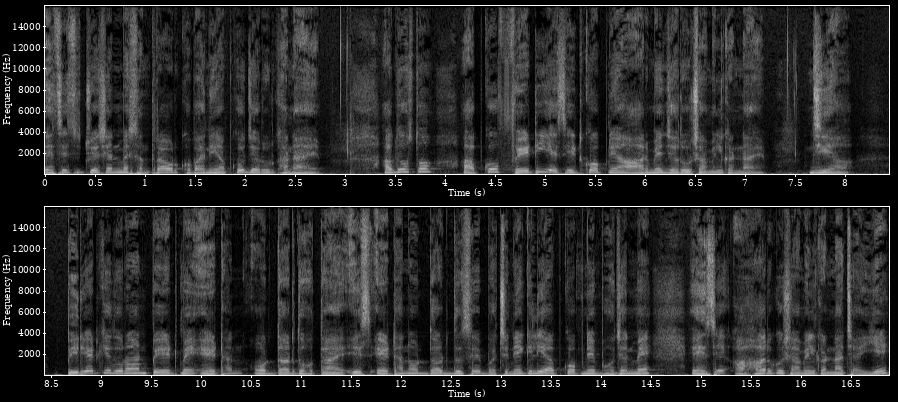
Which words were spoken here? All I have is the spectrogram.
ऐसे सिचुएशन में संतरा और खुबानी आपको ज़रूर खाना है। अब दोस्तों, आपको फैटी एसिड को अपने आहार में ज़रूर शामिल करना है। जी हाँ पीरियड के दौरान पेट में ऐठन और दर्द होता है। इस ऐठन और दर्द से बचने के लिए आपको अपने भोजन में ऐसे आहार को शामिल करना चाहिए,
